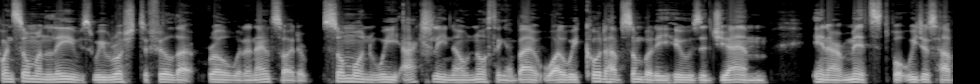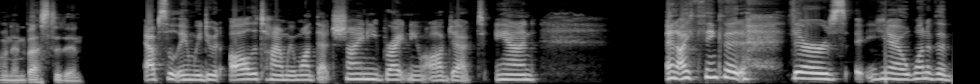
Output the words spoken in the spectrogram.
when someone leaves, we rush to fill that role with an outsider, someone we actually know nothing about. While we could have somebody who is a gem in our midst, but we just haven't invested in. Absolutely. And we do it all the time. We want that shiny, bright new object. And and I think that there's, you know, one of the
